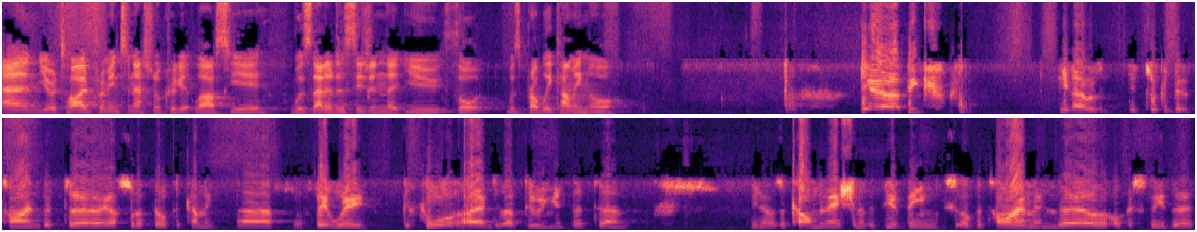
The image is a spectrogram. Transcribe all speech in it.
And you retired from international cricket last year. Was that a decision that you thought was probably coming, or? Yeah, I think you know it, was, it took a bit of time, but uh, I sort of felt it coming uh, a fair way before I ended up doing it. But um, you know, it was a culmination of a few things over time, and uh, obviously the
